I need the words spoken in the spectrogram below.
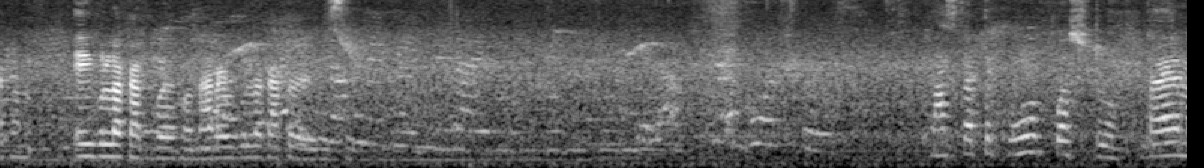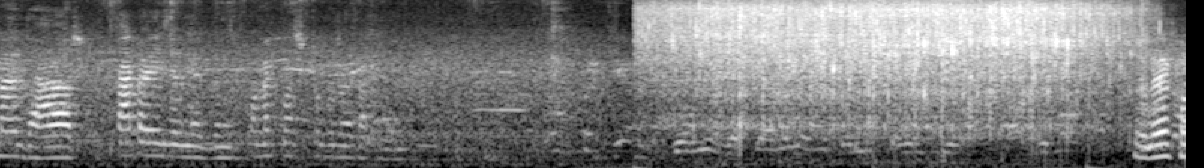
এখন এইগুলা কাটবো এখন আর ওইগুলো কাটা হয়ে গেছে। মাছ কাটতে খুব কষ্ট গায়ে না? ধার কাটাই যায় একদম অনেক কষ্ট করে কাটলাম তো দেখো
